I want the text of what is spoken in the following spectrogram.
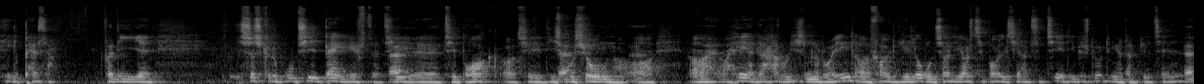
helt passer. Fordi så skal du bruge tid bagefter til, ja. øh, til brok og til diskussioner. Ja. Ja. Og, og, og her, der har du ligesom, når du har inddraget folk i dialogen, så er de også tilbøjelige til at acceptere de beslutninger, der bliver taget. Ja.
